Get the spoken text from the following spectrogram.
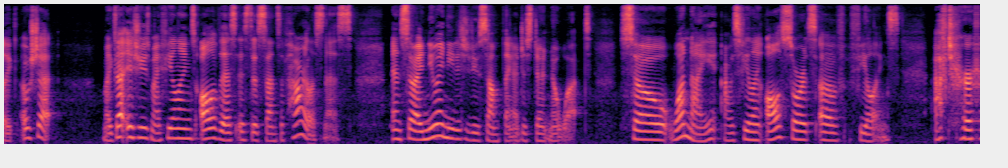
like, oh shit. My gut issues, my feelings, all of this is this sense of powerlessness. And so I knew I needed to do something, I just didn't know what. So one night, I was feeling all sorts of feelings. After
